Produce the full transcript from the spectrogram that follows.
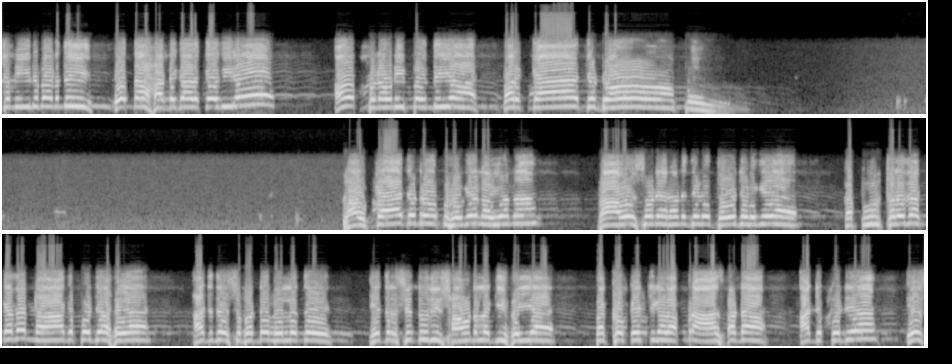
ਜ਼ਮੀਨ ਬਣਦੀ ਇਹ ਤਾਂ ਹੱਡ ਗਲ ਕੇ ਵੀਰੇ? ਆ ਬਣਾਉਣੀ ਪੈਂਦੀ ਆ, ਪਰ catch drop. Wow catch drop ਹੋ ਗਿਆ ਨੌਜਵਾਨਾ। ਵਾਹ, ਉਹ ਸੋਹਣੇ ਰਨ ਜਿਹੜੇ ਦੋ ਜੁੜ ਗਏ ਆ। ਕਪੂਰਥਲੇ ਦਾ ਕਹਿੰਦੇ ਨਾਗ ਪੁੱਜਿਆ ਹੋਇਆ। ਅੱਜ ਦੇ ਇਸ ਵੱਡੇ ਮੇਲੇ ਤੇ ਇਧਰ ਸਿੱਧੂ ਦੀ ਸਾਊਂਡ ਲੱਗੀ ਹੋਈ ਆ। ਪੱਖੋ ਕੇਚੀ ਵਾਲਾ ਭਰਾ ਸਾਡਾ ਅੱਜ ਪੁੱਜਿਆ। ਇਸ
